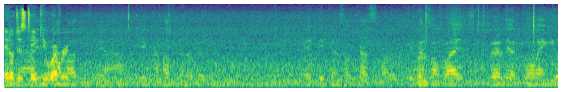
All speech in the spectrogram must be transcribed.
It'll just Yeah, take you wherever. Cannot, yeah, you cannot limit it. It depends on customer. It depends Hmm. on where, where they are going. You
